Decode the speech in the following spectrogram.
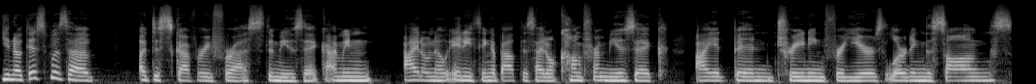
You know, this was a, a discovery for us, the music. I mean, I don't know anything about this. I don't come from music. I had been training for years, learning the songs.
